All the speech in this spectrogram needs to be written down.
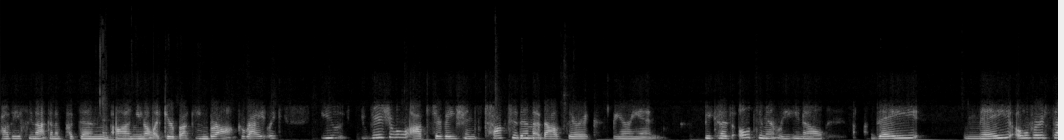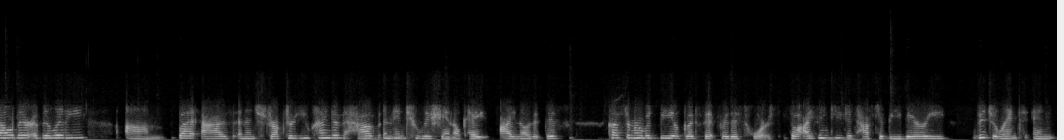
obviously not going to put them on, you know, like your bucking bronc, right? Like you visual observations talk to them about their experience. Because ultimately you know they may oversell their ability um, but as an instructor you kind of have an intuition okay i know that this customer would be a good fit for this horse. So i think you just have to be very vigilant in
